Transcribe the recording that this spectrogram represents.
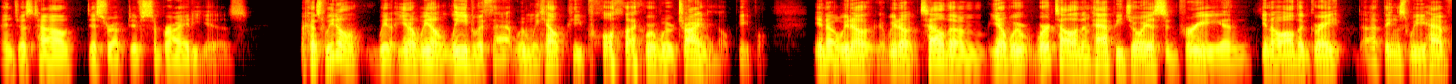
and just how disruptive sobriety is. Because we don't, we you know, we don't lead with that when we help people, when we're trying to help people you know we don't we don't tell them you know we're, we're telling them happy joyous and free and you know all the great uh, things we have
